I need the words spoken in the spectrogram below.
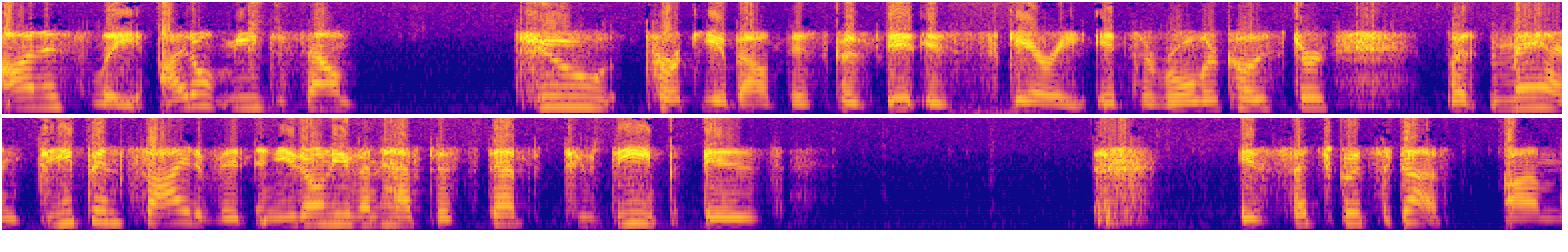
honestly, I don't mean to sound too perky about this because it is scary. It's a roller coaster. But man, deep inside of it, and you don't even have to step too deep, is is such good stuff. Um,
